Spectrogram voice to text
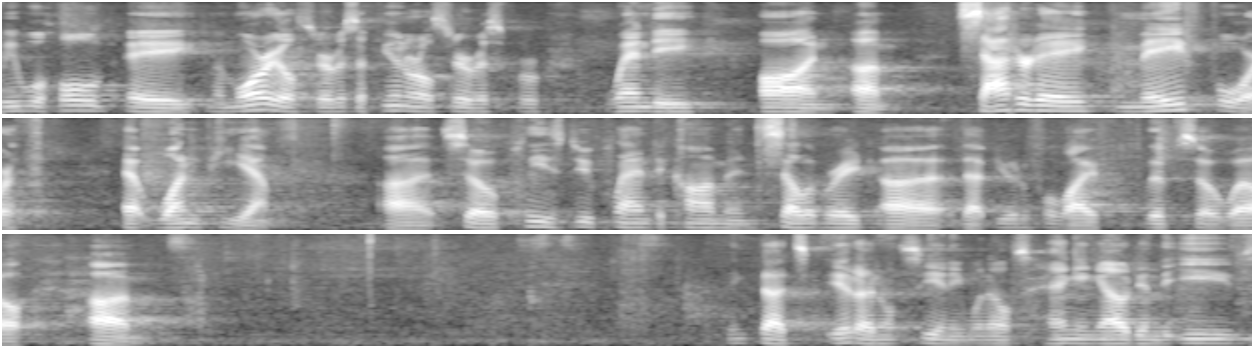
we will hold a memorial service, a funeral service for Wendy on um, Saturday, May 4th at 1 p.m. Uh, so please do plan to come and celebrate uh, that beautiful life lived so well. Um, I think that's it. I don't see anyone else hanging out in the eaves.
